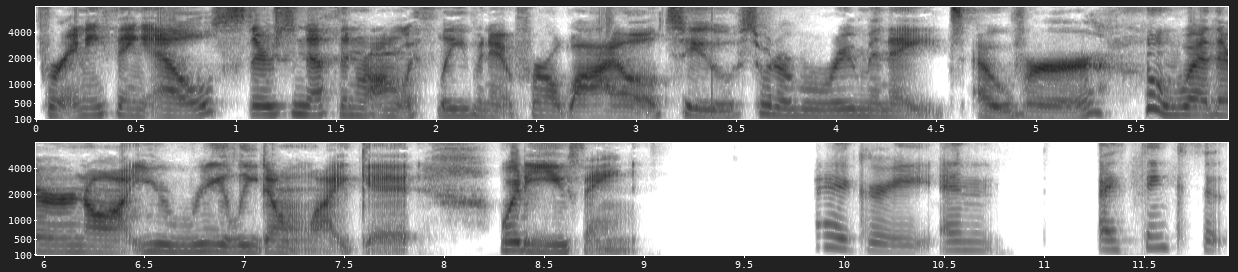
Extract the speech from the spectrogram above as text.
for anything else, there's nothing wrong with leaving it for a while to sort of ruminate over whether or not you really don't like it. What do you think? I agree. And I think that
